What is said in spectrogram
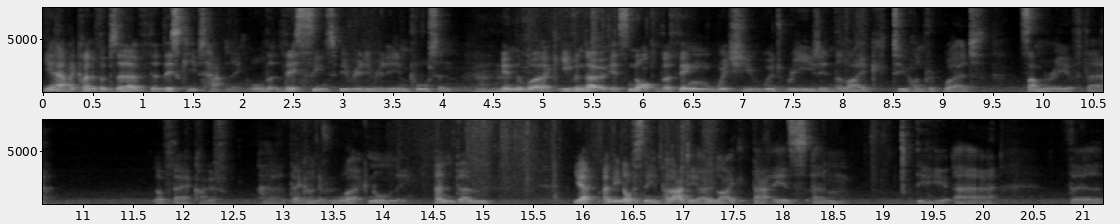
yeah i kind of observe that this keeps happening or that this seems to be really really important in the work even though it's not the thing which you would read in the like 200 word summary of their of their kind of uh, their kind of work normally. And um, yeah i mean obviously in palladio like that is um, the uh, the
